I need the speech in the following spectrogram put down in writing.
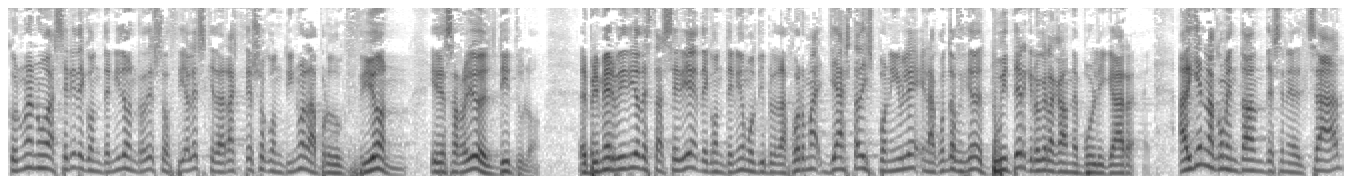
con una nueva serie de contenido en redes sociales que dará acceso continuo a la producción y desarrollo del título. El primer vídeo de esta serie de contenido multiplataforma ya está disponible en la cuenta oficial de Twitter, creo que la acaban de publicar. Alguien lo ha comentado antes en el chat,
